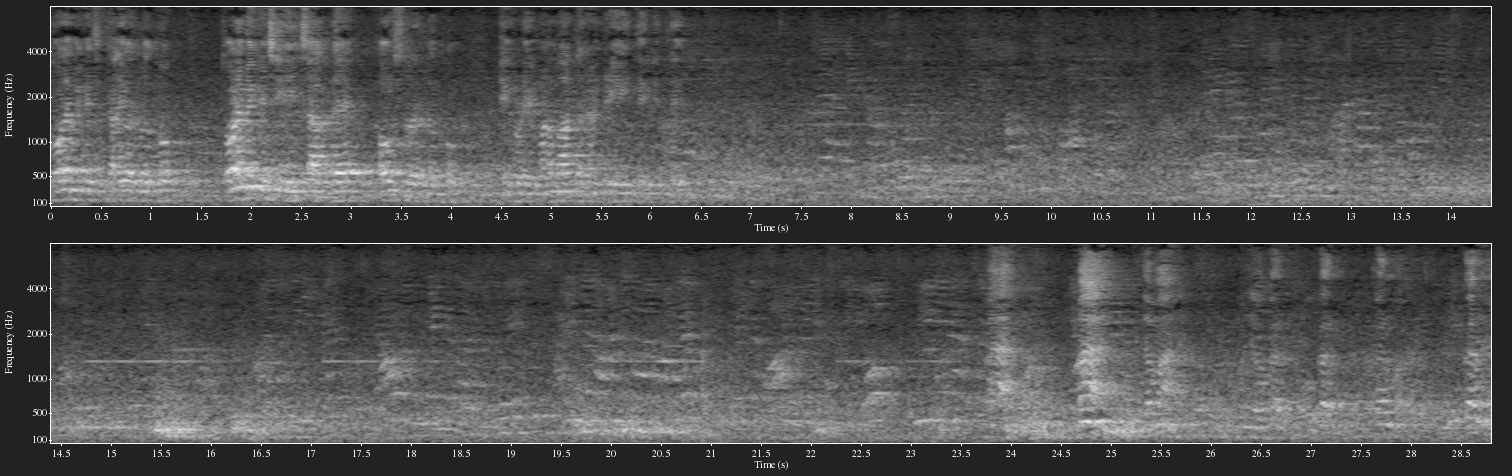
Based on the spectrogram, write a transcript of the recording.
தோழமை கட்சி தலைவர்களுக்கும் தோழமை கட்சியை சார்ந்த கவுன்சிலர்களுக்கும் எங்களுடைய மனமார்ந்த நன்றியை தெரிவித்து அம்மா, அம்மா, இந்தம்மா, கொஞ்சம் உட்காரு, உட்காரு, உட்காரும்மா. உட்காருங்க,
